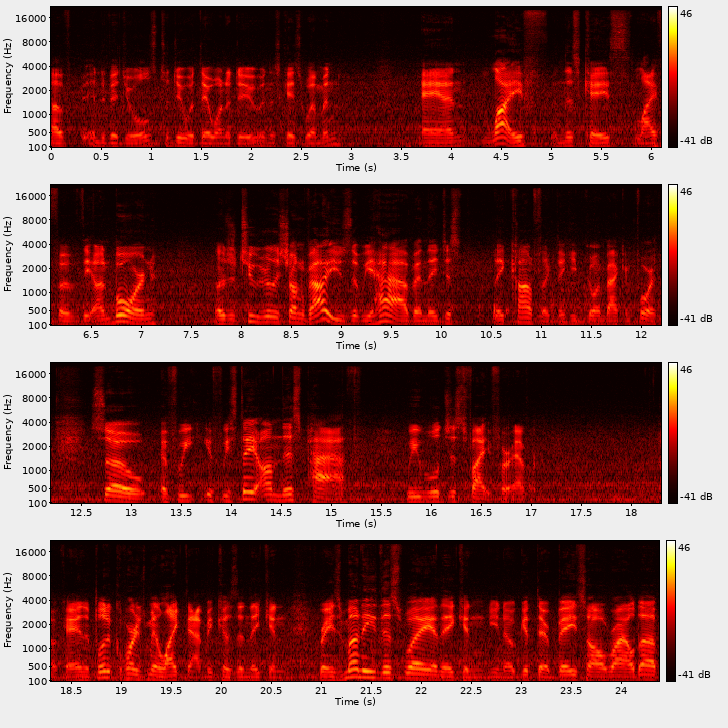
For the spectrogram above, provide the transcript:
of individuals to do what they want to do, in this case, women, and life, in this case, life of the unborn. Those are two really strong values that we have, and they just they conflict. They keep going back and forth. So if we if we stay on this path, we will just fight forever. Okay, and the political parties may like that because then they can raise money this way and they can, you know, get their base all riled up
